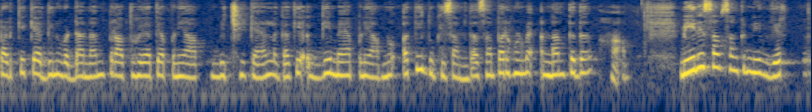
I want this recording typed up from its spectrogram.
ਪੜ ਕੇ ਕੈਦੀ ਨੂੰ ਵੱਡਾ ਆਨੰਦ ਪ੍ਰਾਪਤ ਹੋਇਆ ਤੇ ਆਪਣੇ ਆਪ ਵਿੱਚ ਹੀ ਕਹਿਣ ਲੱਗਾ ਕਿ ਅੱਗੇ ਮੈਂ ਆਪਣੇ ਆਪ ਨੂੰ ਅਤੀ ਦੁਖੀ ਸਮਝਦਾ ਸਾਂ, ਪਰ ਹੁਣ ਮੈਂ ਅਨੰਤ ਦਾ ਹਾਂ। ਮੇਰੇ ਸਭ ਸੰਕਟ ਨਿਵਰਤ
